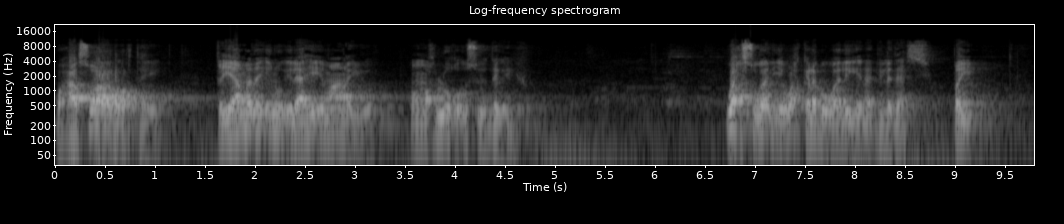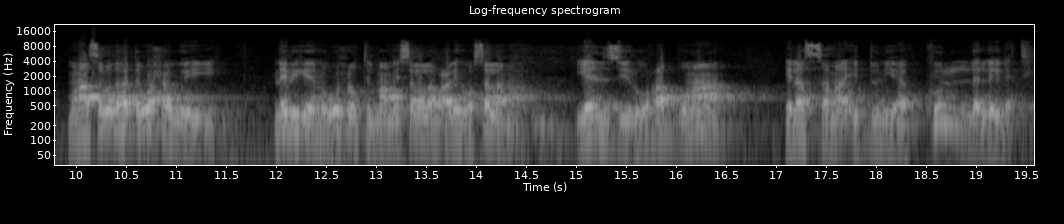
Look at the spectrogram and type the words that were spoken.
Waxaa soo aroortay qiyaamada inuu ilaahay imaanayo oo makhluuqa u soo degayo wax sugan iyo wax kaleba waa leeyihiin adiladaasi ayib munaasabadu hadda waxaa weeye nebigeennu wuxuu tilmaamay sala allahu calayhi wasalama yanzilu rabbunaa ila asamaa'i dunyaa kulla leylati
